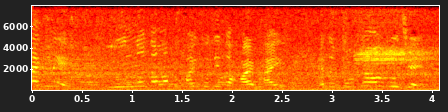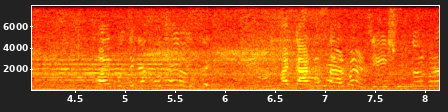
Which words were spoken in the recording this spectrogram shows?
লাগলে ন্যূনতম ক্ষয়ক্ষতি তো হয় ভাই। এ তো বোকাও বুঝে। ক্ষয়ক্ষতিটা কোথায় হয়েছে? আর ডাটা সার্ভার যেই সুন্দর করে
